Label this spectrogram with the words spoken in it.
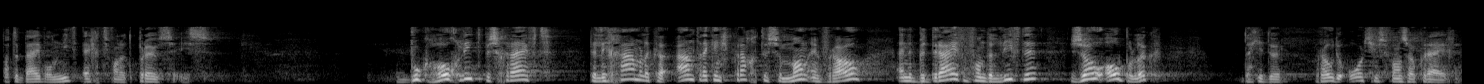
dat de Bijbel niet echt van het preutse is. Het boek Hooglied beschrijft de lichamelijke aantrekkingskracht tussen man en vrouw en het bedrijven van de liefde zo openlijk dat je er rode oortjes van zou krijgen.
